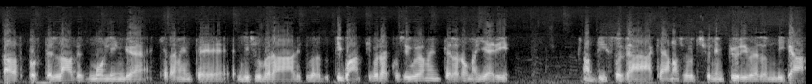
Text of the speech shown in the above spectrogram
alla sportellata Smalling eh, chiaramente li supera, li supera tutti quanti, però ecco sicuramente la Roma ieri ha visto che ha, che ha una soluzione in più, ripeto, Indica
